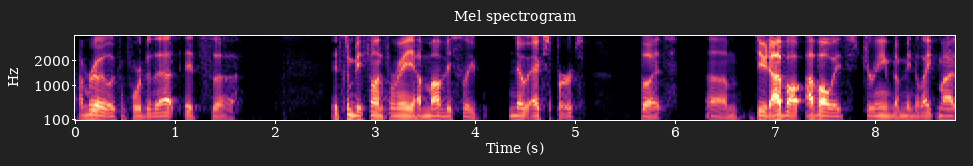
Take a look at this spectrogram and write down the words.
I'm really looking forward to that. It's uh it's gonna be fun for me. I'm obviously no expert, but um, dude, I've I've always dreamed. I mean, like my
